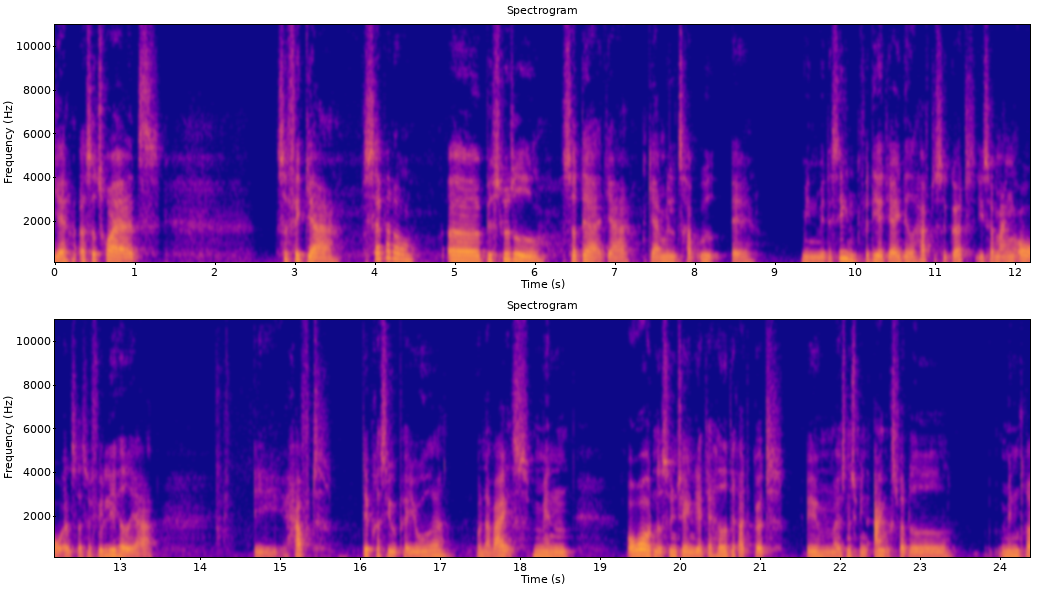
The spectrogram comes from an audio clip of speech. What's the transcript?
ja, og så tror jeg, at så fik jeg sabbatår og besluttede så der, at jeg gerne ville trappe ud af min medicin, fordi at jeg egentlig havde haft det så godt i så mange år. Altså selvfølgelig havde jeg øh, haft depressive perioder undervejs, men overordnet synes jeg egentlig, at jeg havde det ret godt. Øhm, og jeg synes, at min angst var blevet mindre,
